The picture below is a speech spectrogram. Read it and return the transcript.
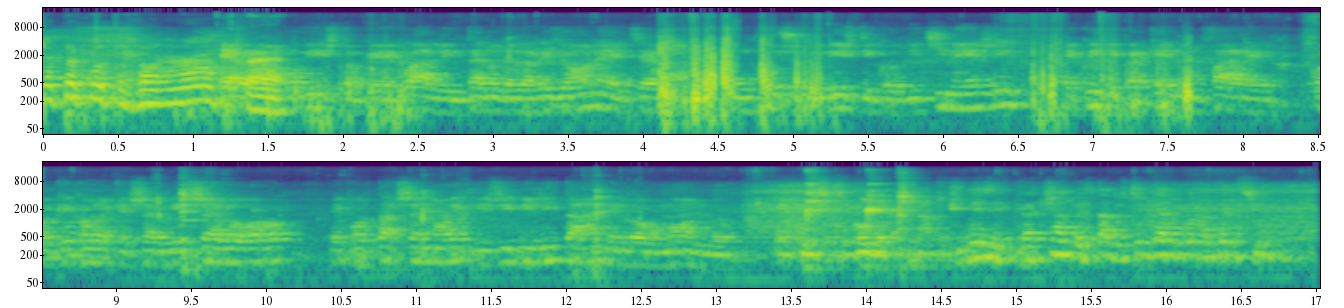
dappertutto sono, no? E avevamo visto che qua all'interno della regione c'era un flusso turistico di cinesi e quindi perché non fare qualche cosa che servisse a loro e portasse a noi visibilità nel loro mondo. Per questo secondo campionato cinese il tracciato è stato studiato con attenzione.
